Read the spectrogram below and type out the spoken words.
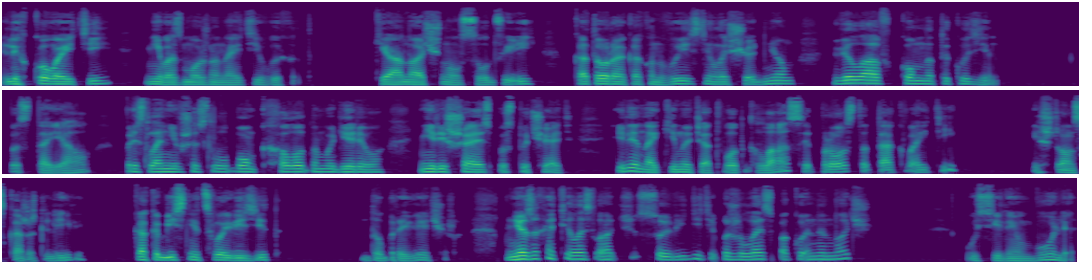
Легко войти, невозможно найти выход. Киану очнулся у двери, которая, как он выяснил еще днем, вела в комнаты кузин. Постоял, прислонившись лбом к холодному дереву, не решаясь постучать, или накинуть отвод глаз и просто так войти. И что он скажет Ливи? Как объяснит свой визит? Добрый вечер. Мне захотелось вас увидеть и пожелать спокойной ночи. Усилием воли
